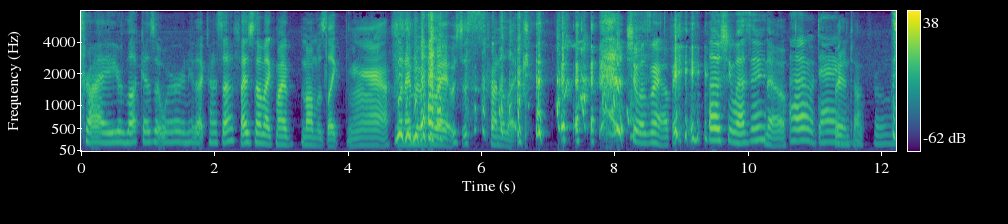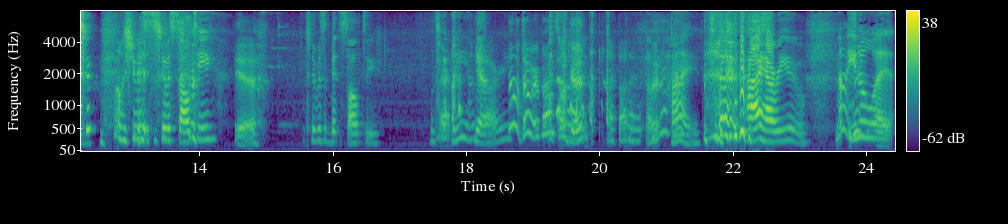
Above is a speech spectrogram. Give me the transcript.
try your luck as it were, any of that kind of stuff? I just know like my mom was like, "Nyeh." when I moved away, it was just kind of like she wasn't happy. Oh, she wasn't. no, Oh, dang. we didn't talk for a while. Oh She was. She was salty. Yeah, She was a bit salty. Was that me? I'm yeah. sorry. No, don't worry about it. It's all good. I thought I. We Oh, hi. Hi. How are you? No, you know what?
